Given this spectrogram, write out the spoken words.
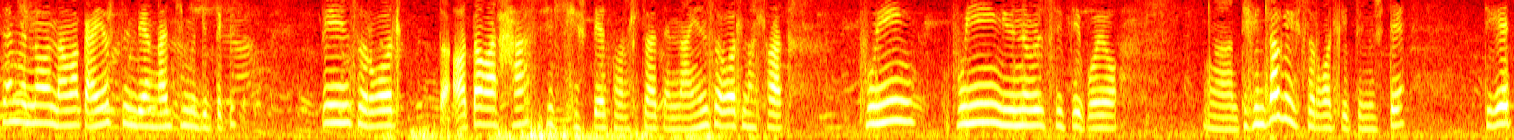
Сайн байна уу? Намайг Аяр зэндийн ганчмэг гэдэг. Би энэ сургуульд одоогоор хагас жил хэртээ суралцаад байна. Энэ сургууль нь болохоор Fuyin Fuyin University буюу технологийн их сургууль гэдэг нэртэй. Тэгээд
